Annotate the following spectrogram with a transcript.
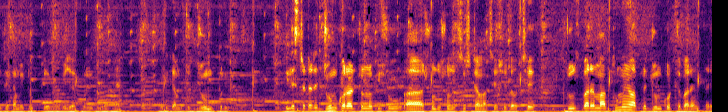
এটাকে আমরা একটু এভাবে ইয়া করে দিই হ্যাঁ। এটাকে আমরা একটু জুম করি। ইলাস্ট্রেটারে জুম করার জন্য কিছু সুন্দর সুন্দর সিস্টেম আছে। সেটা হচ্ছে টুলস বারের মাধ্যমেও আপনি জুম করতে পারেন। তাই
